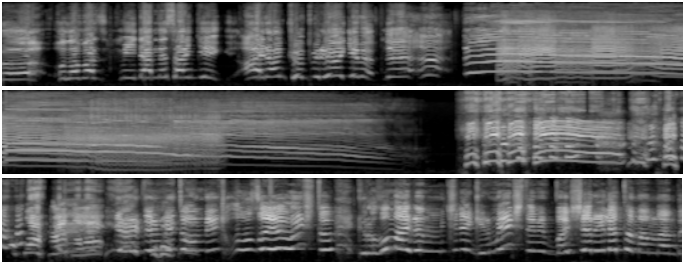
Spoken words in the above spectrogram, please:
ah, Olamaz midemde sanki ayran köpürüyor gibi. Ah, ah, ah. Gördün mü uzaya Gürol'un ayranın içine girme işlemi başarıyla tamamlandı.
